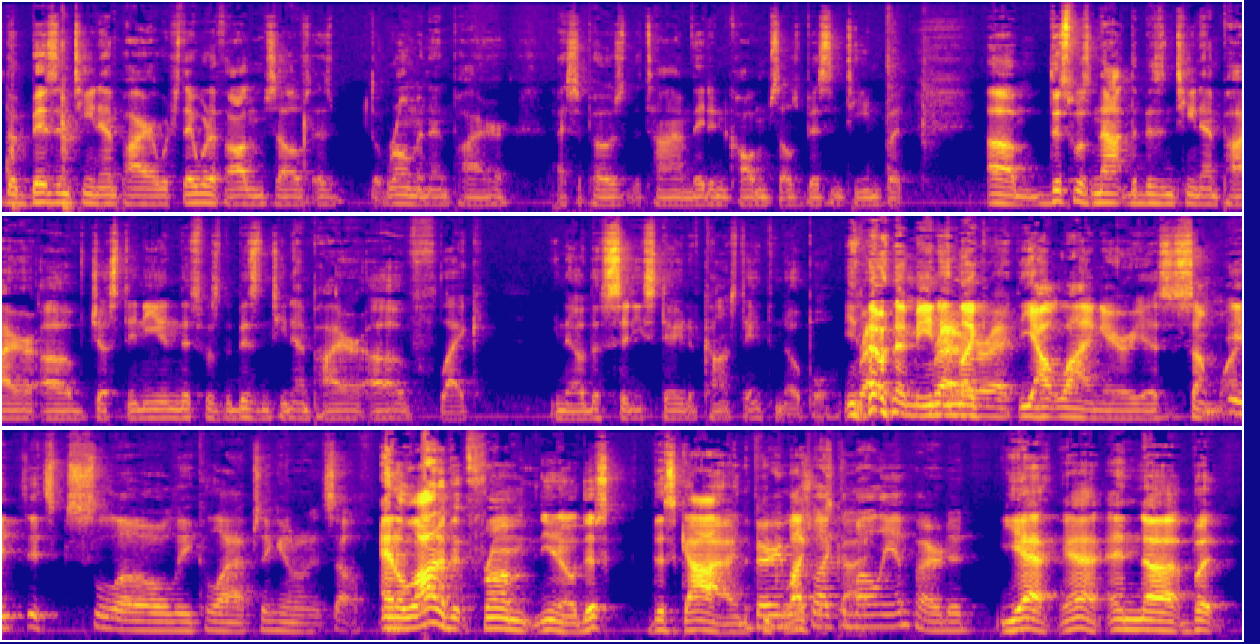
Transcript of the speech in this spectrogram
the Byzantine Empire, which they would have thought themselves as the Roman Empire, I suppose at the time they didn't call themselves Byzantine, but um, this was not the Byzantine Empire of Justinian. This was the Byzantine Empire of like you know the city state of Constantinople. You Right. know what I mean? Right, and like right, the outlying areas somewhat, It, it's slowly collapsing in on itself. and a lot of it from you know this this guy and the Very much like, like the. Mali Empire did. Yeah, yeah, and uh, but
